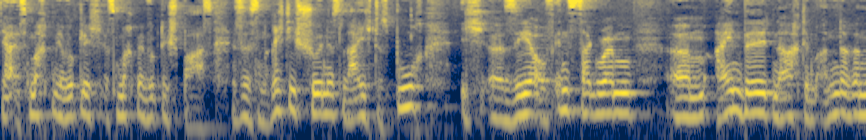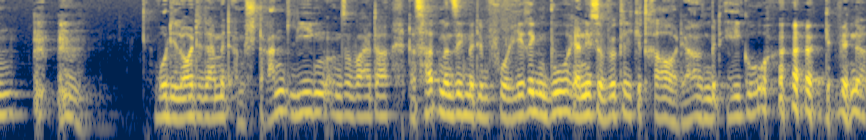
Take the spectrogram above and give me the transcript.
ja, es macht mir wirklich, es macht mir wirklich Spaß. Es ist ein richtig schönes, leichtes Buch. Ich äh, sehe auf Instagram ähm, ein Bild nach dem anderen, wo die Leute damit am Strand liegen und so weiter. Das hat man sich mit dem vorherigen Buch ja nicht so wirklich getraut. Ja, also mit Ego. Gewinner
